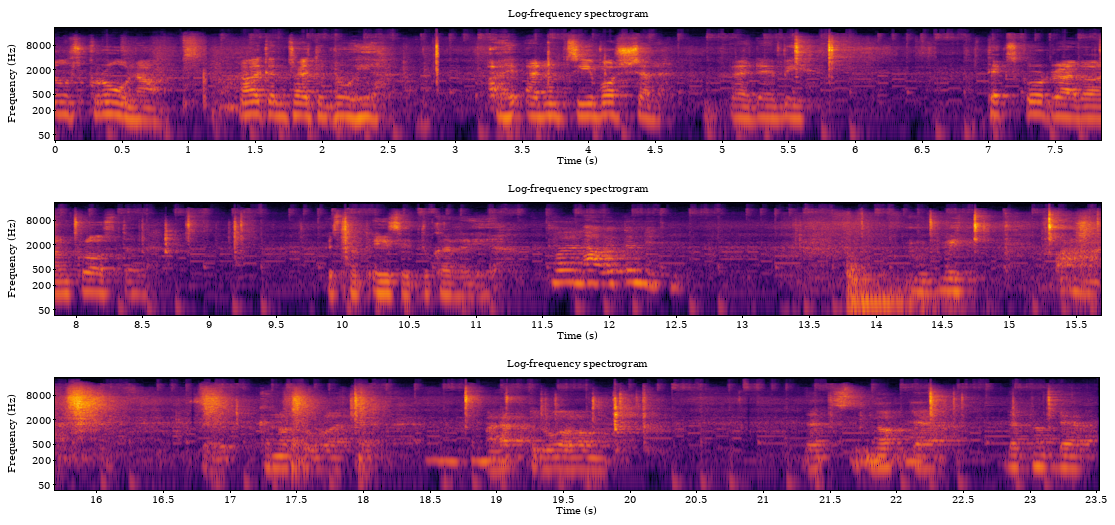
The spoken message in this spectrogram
do screw now. Now I can try to do here. I, I don't see washer where they be. Take screwdriver and close them. It's not easy to carry here. Voi olla little Ah. Cannot do like that. I have to do alone. That's not there. That's not there.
